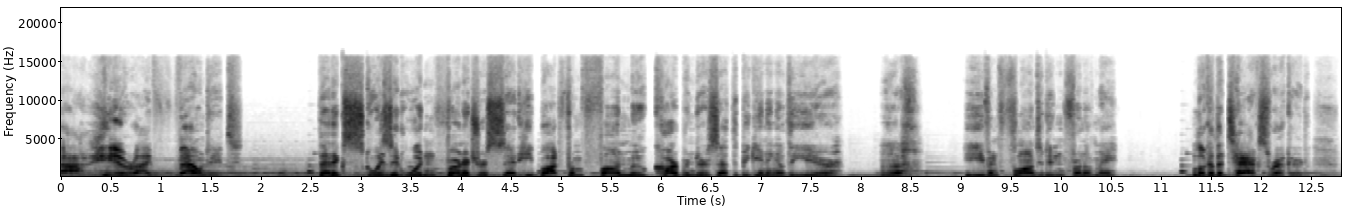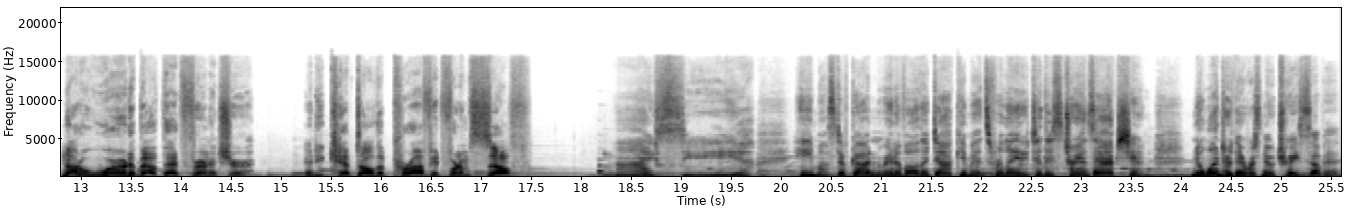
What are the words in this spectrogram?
Ah, here, I found it! That exquisite wooden furniture set he bought from Fanmu Carpenters at the beginning of the year. Ugh, he even flaunted it in front of me. Look at the tax record. Not a word about that furniture. And he kept all the profit for himself. I see. He must have gotten rid of all the documents related to this transaction. No wonder there was no trace of it.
